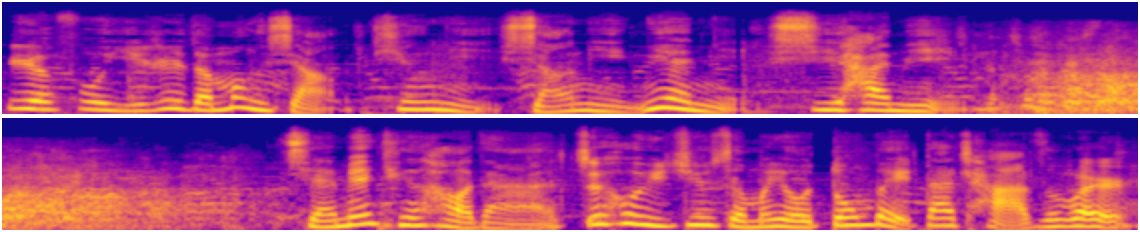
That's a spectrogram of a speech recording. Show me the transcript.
日复一日的梦想，听你想你念你稀罕你。”前面挺好的，啊最后一句怎么有东北大碴子味儿？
